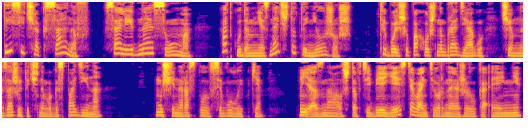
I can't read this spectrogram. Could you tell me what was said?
«Тысяча ксанов! Солидная сумма! Откуда мне знать, что ты не лжешь? Ты больше похож на бродягу, чем на зажиточного господина!» Мужчина расплылся в улыбке. «Я знал, что в тебе есть авантюрная жилка, Энни.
